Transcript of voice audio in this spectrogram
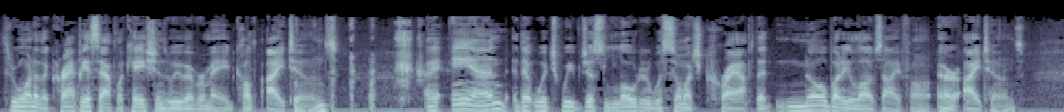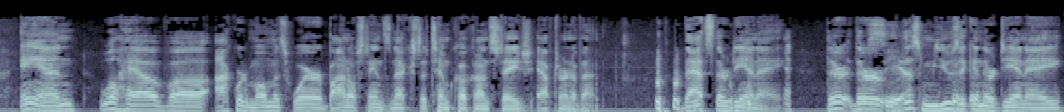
through one of the crappiest applications we've ever made called iTunes. And that which we've just loaded with so much crap that nobody loves iPhone or iTunes. And we'll have uh, awkward moments where Bono stands next to Tim Cook on stage after an event. That's their DNA. See ya. this music in their DNA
